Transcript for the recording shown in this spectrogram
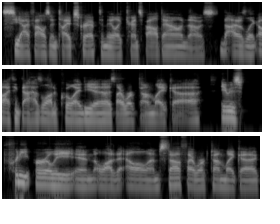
CI files in TypeScript, and they like transpile down. And I was I was like, oh, I think that has a lot of cool ideas. I worked on like uh, it was pretty early in a lot of the LLM stuff. I worked on like a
